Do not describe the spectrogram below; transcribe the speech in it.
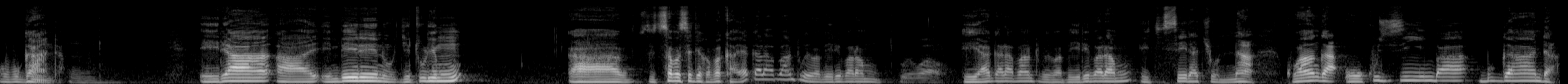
obuganda. Era embeera eno gye tulimu ssaabasajja kabaka ayagala abantu be babeere balamu. Eyagala abantu be babeere balamu ekiseera kyonna. Kubanga okuzimba buganda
